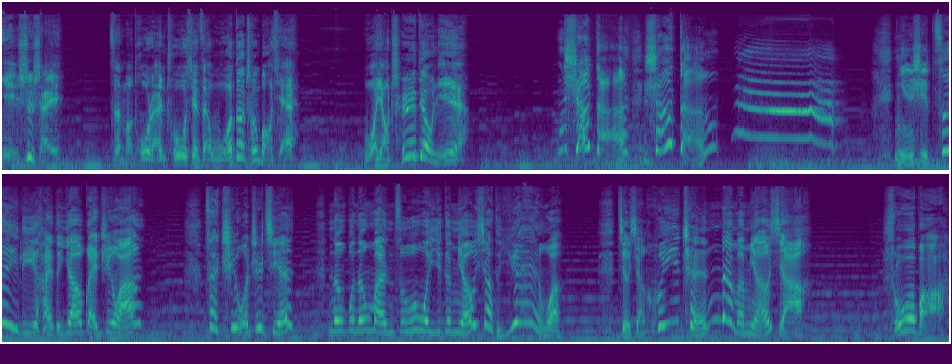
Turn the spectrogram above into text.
你是谁？怎么突然出现在我的城堡前？我要吃掉你！稍等，稍等。您是最厉害的妖怪之王，在吃我之前，能不能满足我一个渺小的愿望？就像灰尘那么渺小。说吧。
